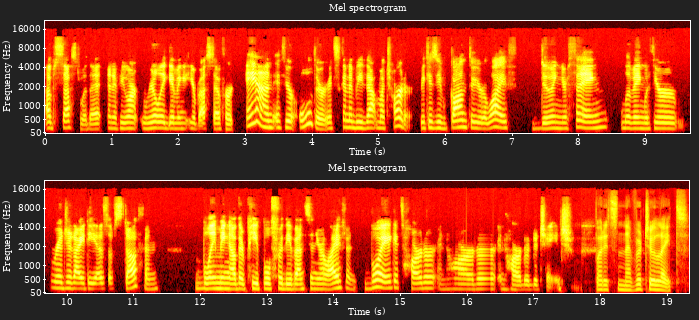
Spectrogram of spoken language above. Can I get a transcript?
obsessed with it and if you aren't really giving it your best effort and if you're older it's going to be that much harder because you've gone through your life doing your thing living with your rigid ideas of stuff and blaming other people for the events in your life and boy it gets harder and harder and harder to change. But it's never too late.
